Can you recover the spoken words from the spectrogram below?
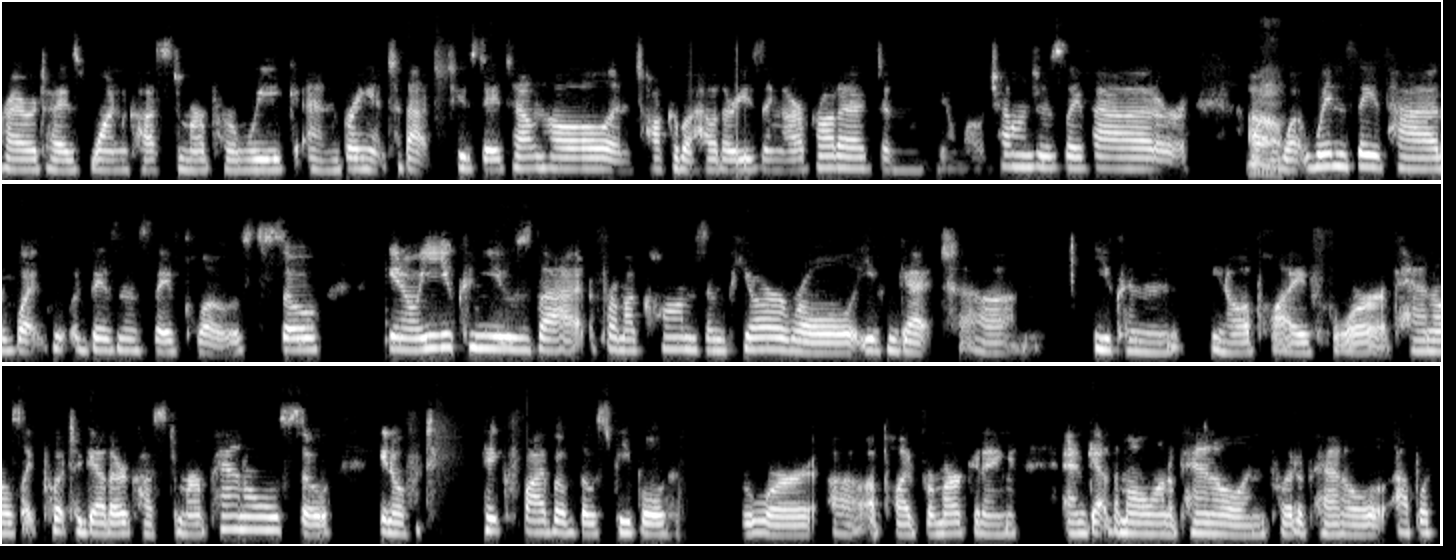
prioritize one customer per week and bring it to that Tuesday town hall and talk about how they're using our product and you know, what challenges they've had or uh, wow. what wins they've had, what business they've closed. So, you know, you can use that from a comms and PR role. You can get, um, you can, you know, apply for panels, like put together customer panels. So, you know, take five of those people who were uh, applied for marketing and get them all on a panel and put a panel application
